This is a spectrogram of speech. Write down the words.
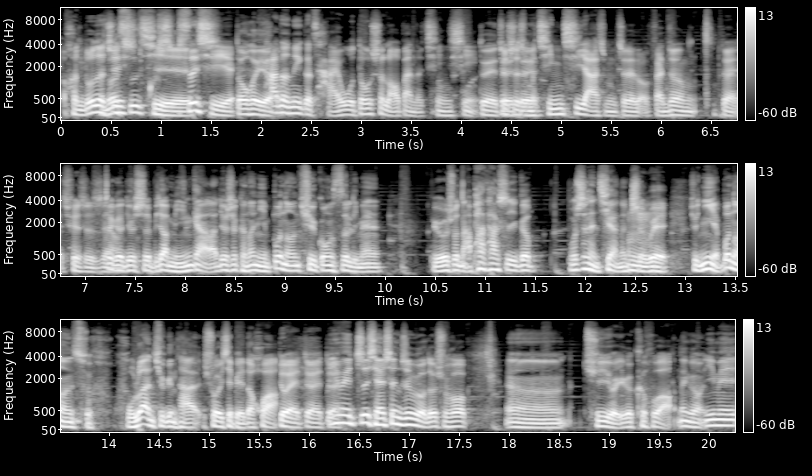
很多的这私企私企都会有，他的那个财务都是老板的亲信，对，就是什么亲戚啊什么之类的，反正对，确实是这个就是比较敏感了，就是可能你不能去公司里面。比如说，哪怕他是一个不是很起眼的职位，就你也不能胡乱去跟他说一些别的话。对对对。因为之前甚至有的时候，嗯，去有一个客户啊，那个因为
